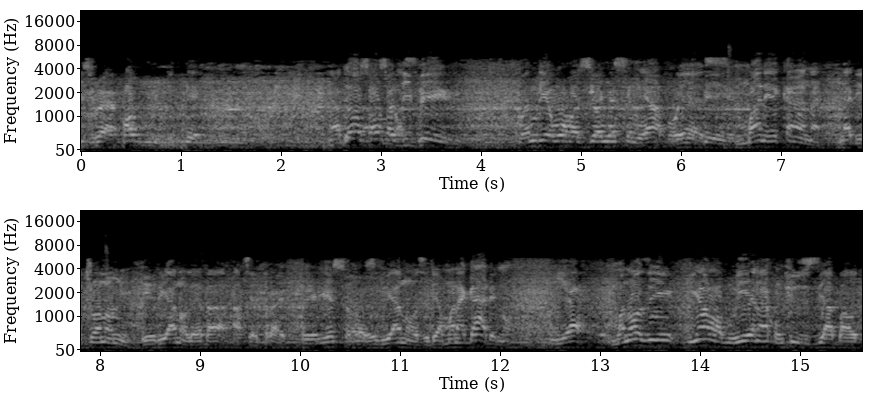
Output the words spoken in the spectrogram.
israel n'ọsọsọ ndị be eri bụ ndị enweghọzi onye si na ya bụ mgbe a na-eke a na na Deuteronomy. Eri anọla ebe a as a tribe. Eri anọzi dị mana gad nọ ya mana ọzi ahụ bụ ihe na-confuse about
